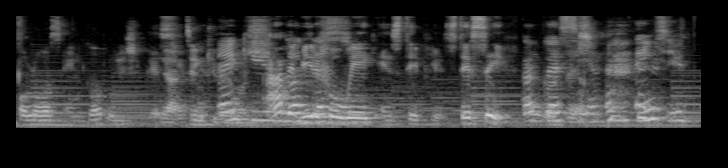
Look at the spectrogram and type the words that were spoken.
follow us and God will richly bless Yeah, you. thank you very Thank much. you. Have a beautiful week and stay pure. Stay safe. God bless bless you. Thank you.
